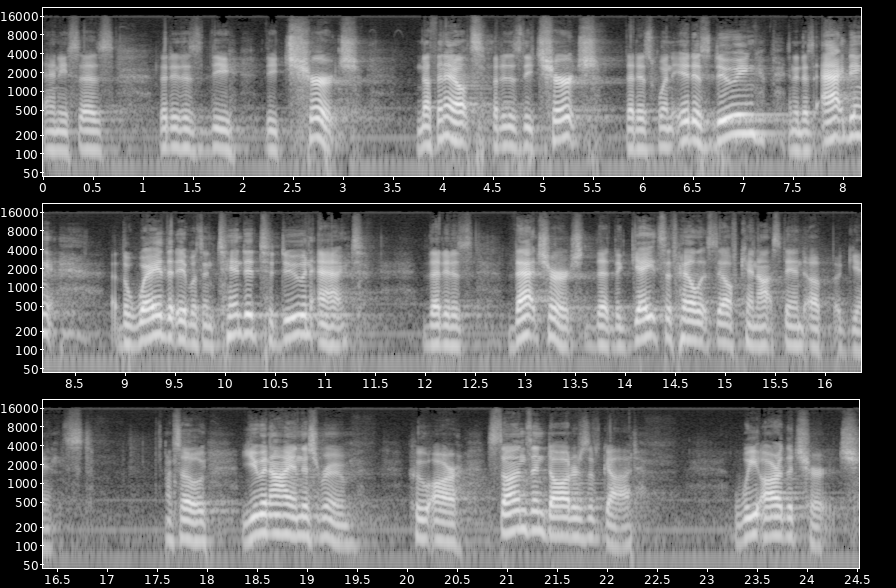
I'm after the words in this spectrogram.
And he says that it is the, the church Nothing else, but it is the church that is when it is doing and it is acting the way that it was intended to do and act, that it is that church that the gates of hell itself cannot stand up against. And so, you and I in this room, who are sons and daughters of God, we are the church.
